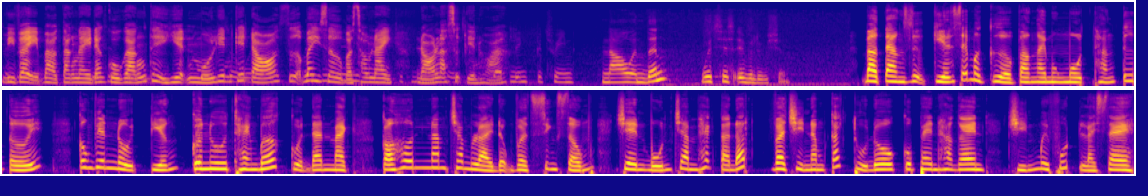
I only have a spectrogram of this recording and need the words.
Vì vậy, bảo tàng này đang cố gắng thể hiện mối liên kết đó giữa bây giờ và sau này, đó là sự tiến hóa. Bảo tàng dự kiến sẽ mở cửa vào ngày 1 tháng 4 tới. Công viên nổi tiếng Konu Tengberg của Đan Mạch có hơn 500 loài động vật sinh sống trên 400 hecta đất và chỉ nằm cách thủ đô Copenhagen 90 phút lái xe.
